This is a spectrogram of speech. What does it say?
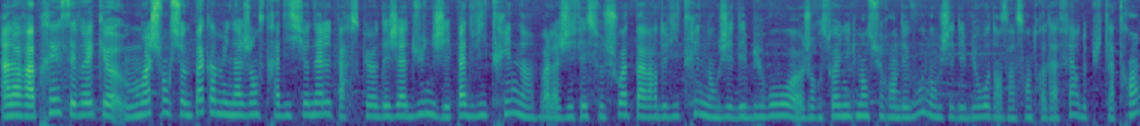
Alors après, c'est vrai que moi je fonctionne pas comme une agence traditionnelle parce que déjà d'une, j'ai pas de vitrine. Voilà, j'ai fait ce choix de pas avoir de vitrine, donc j'ai des bureaux, euh, je reçois uniquement sur rendez-vous, donc j'ai des bureaux dans un centre d'affaires depuis 4 ans.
